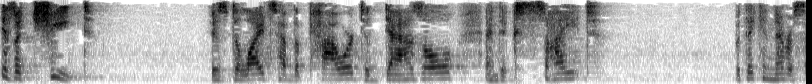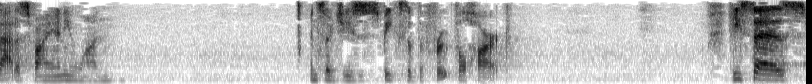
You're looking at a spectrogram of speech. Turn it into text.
is a cheat. His delights have the power to dazzle and excite, but they can never satisfy anyone. And so Jesus speaks of the fruitful heart. He says,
